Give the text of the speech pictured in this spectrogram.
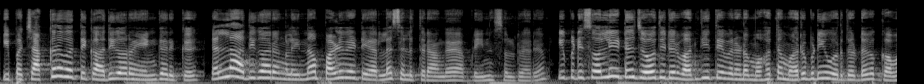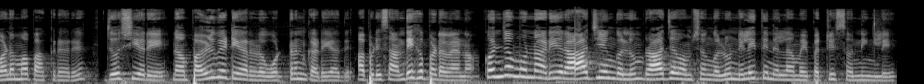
இப்ப சக்கரவர்த்திக்கு அதிகாரம் எங்க இருக்கு? எல்லா அதிகாரங்களையும் தான் பழுவேட்டையார்ல செலுத்துறாங்க அப்படின்னு சொல்றாரு. இப்படி சொல்லிட்டு ஜோதிடர் வந்தியத்தேவரோட முகத்தை மறுபடியும் ஒரு தடவை கவனமா பாக்குறாரு. ஜோஷியரே நான் பழுவேட்டையாரோட ஒற்றன் கிடையாது. அப்படி சந்தேகப்பட வேணாம். கொஞ்சம் முன்னாடி ராஜ்யங்களும் ராஜவம்சங்களும் நிலைத்து நிலைமை பற்றி சொன்னீங்களே.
